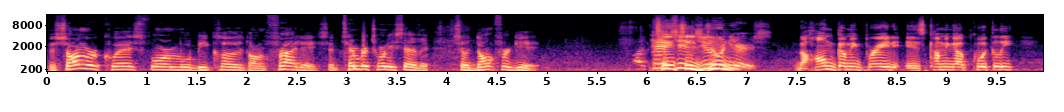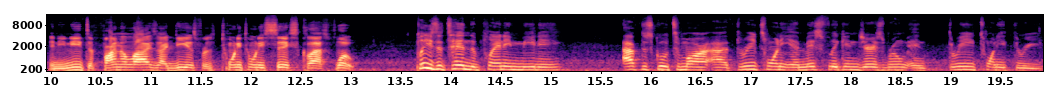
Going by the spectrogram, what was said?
The song request form will be closed on Friday, September 27th, so don't forget. Attention, juniors! The homecoming parade is coming up quickly, and you need to finalize ideas for the 2026 class float. Please attend the planning meeting after school tomorrow at 320 in Miss Flickinger's room in 323.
